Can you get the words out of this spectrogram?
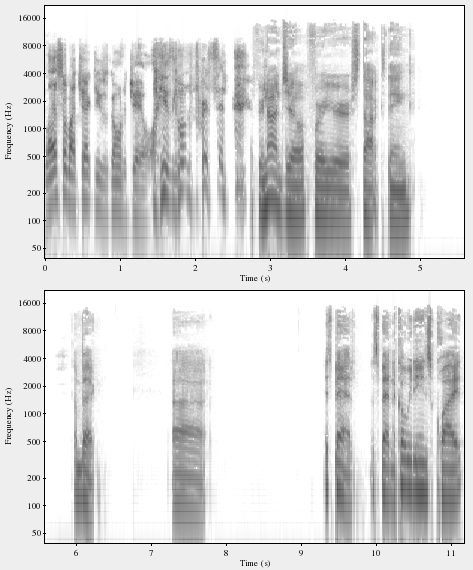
Last time I checked, he was going to jail. He was going to prison. If you're not in jail for your stock thing, come back. Uh, it's bad. It's bad. Nakobe Dean's quiet.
